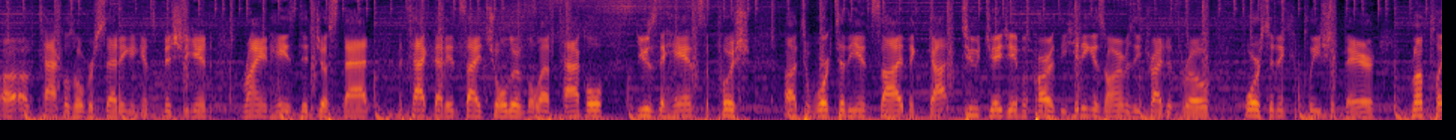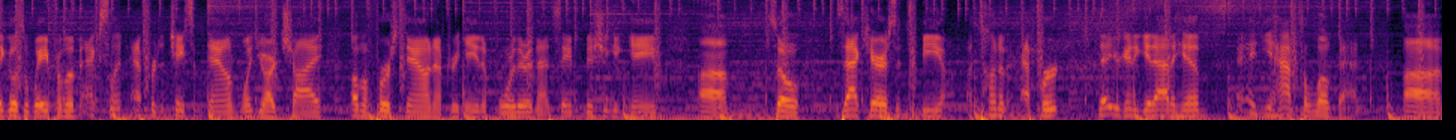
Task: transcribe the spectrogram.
uh, of tackles oversetting against Michigan. Ryan Hayes did just that. Attack that inside shoulder of the left tackle, use the hands to push uh, to work to the inside, then got to J.J. McCarthy, hitting his arm as he tried to throw, forced an incompletion there. Run play goes away from him. Excellent effort to chase him down, one yard shy of a first down after a gain of four there in that same Michigan game. Um, so Zach Harrison, to me, a ton of effort that you're going to get out of him, and you have to love that. Um,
